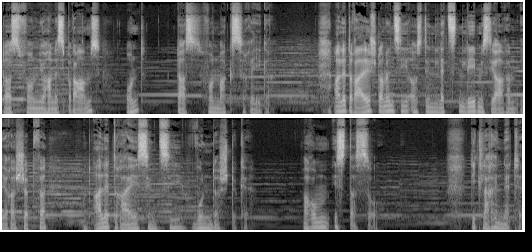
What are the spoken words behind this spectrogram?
das von Johannes Brahms und das von Max Reger. Alle drei stammen sie aus den letzten Lebensjahren ihrer Schöpfer und alle drei sind sie Wunderstücke. Warum ist das so? Die Klarinette.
